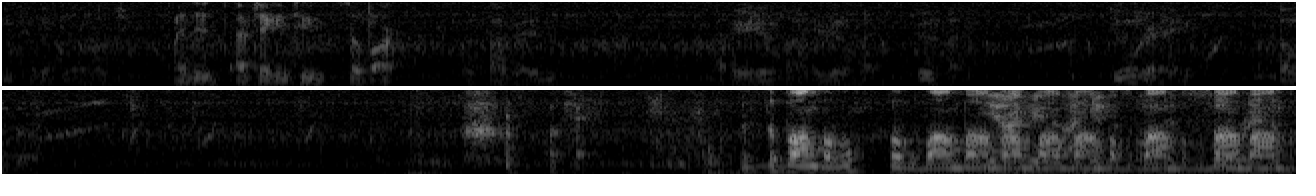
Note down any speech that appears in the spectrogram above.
you took a damage. I did. I've taken two so far. That's not good. Okay, you're doing fine. You're doing fine. Doing fine. Doing Greg. Don't though. Okay. This is the bomb bubble. Bubble bomb bomb Yeah, I bomb hate- bomb I bomb hate bubble this bomb one. bubble It's so bomb bomb random.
